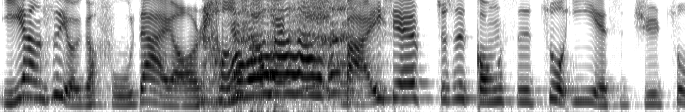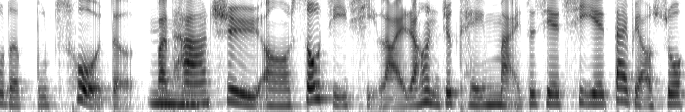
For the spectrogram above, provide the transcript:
一样是有一个福袋哦，然后他会把一些就是公司做 ESG 做的不错的，把它去呃收集起来，然后你就可以买这些企业，代表说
